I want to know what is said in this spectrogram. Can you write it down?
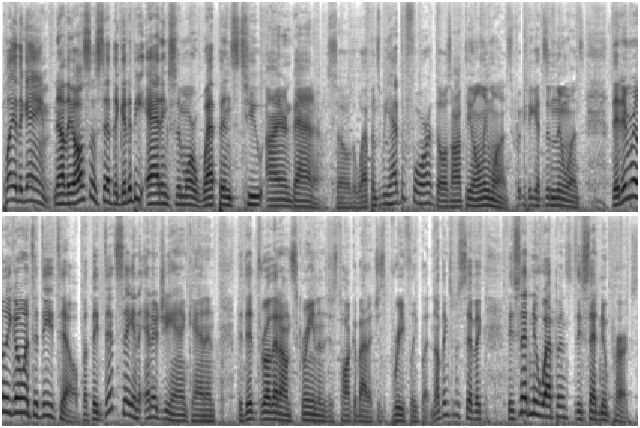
Play the game. Now, they also said they're going to be adding some more weapons to Iron Banner. So the weapons we had before, those aren't the only ones. We're going to get some new ones. They didn't really go into detail, but they did say an energy hand cannon. They did throw that on screen and just talk about it just briefly, but nothing specific. They said new weapons, they said new perks.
